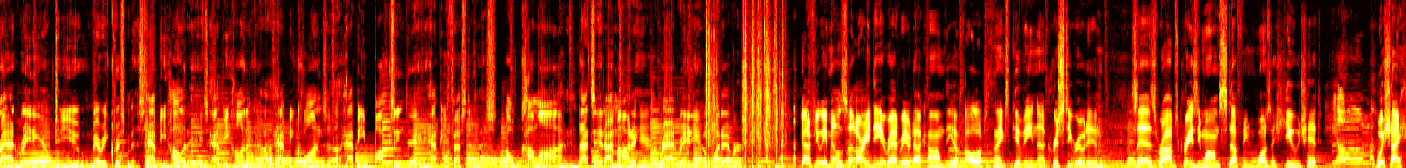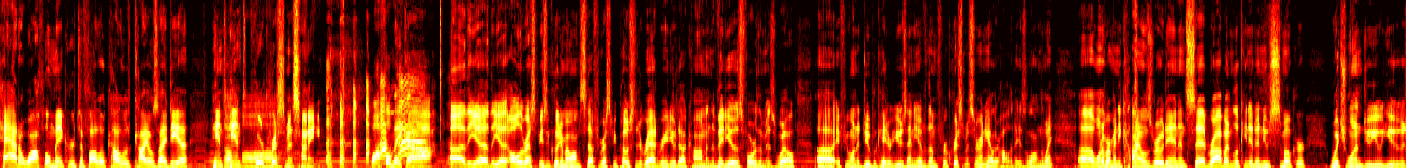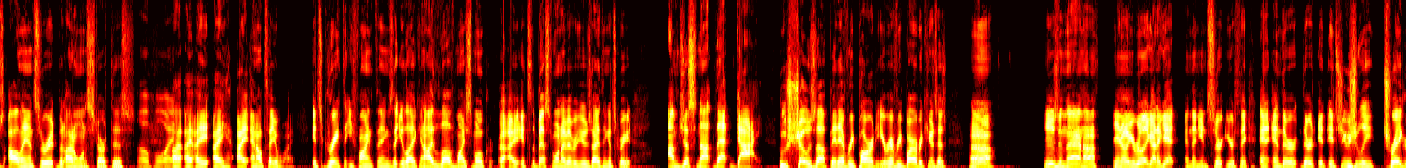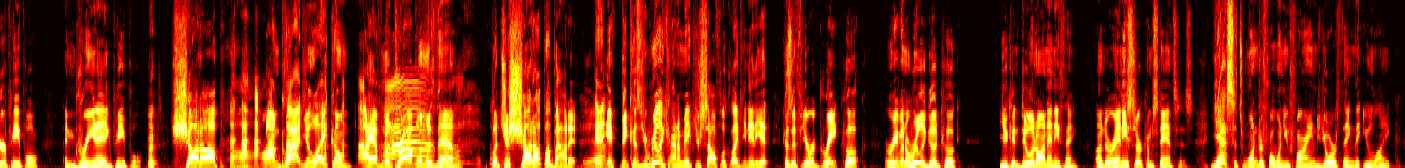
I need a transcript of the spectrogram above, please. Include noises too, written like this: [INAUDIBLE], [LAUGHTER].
From Rad Radio to you, Merry Christmas, Happy Holidays, Happy Hanukkah, Happy Kwanzaa, Happy Boxing Day, Happy Festivus. Oh, come on. That's it. I'm out of here. Rad Radio, whatever. Got a few emails, uh, rad at radradio.com. The uh, follow up to Thanksgiving. Uh, Christy wrote in, says, Rob's Crazy Mom stuffing was a huge hit. Yum. Wish I had a waffle maker to follow Kyle's idea. Hint, hint for Christmas, honey. [LAUGHS] Waffle maker. [LAUGHS] Uh, the uh, the uh, all the recipes, including my mom's stuffing recipe, posted at radradio.com and the videos for them as well. Uh, if you want to duplicate or use any of them for Christmas or any other holidays along the way. Uh, one of our many Kyles wrote in and said, "Rob, I'm looking at a new smoker. Which one do you use?" I'll answer it, but I don't want to start this. Oh boy. I, I, I, I, I, and I'll tell you why. It's great that you find things that you like, and I love my smoker. I, it's the best one I've ever used. I think it's great. I'm just not that guy who shows up at every party or every barbecue and says, "Oh, using that, huh? You know, you really got to get." And then you insert your thing, and and they're they're it, it's usually Traeger people and green egg people. [LAUGHS] Shut up. I'm glad you like them. I have no problem with them. But just shut up about it. Yeah. And if because you really kind of make yourself look like an idiot because if you're a great cook or even a really good cook, you can do it on anything under any circumstances. Yes, it's wonderful when you find your thing that you like,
